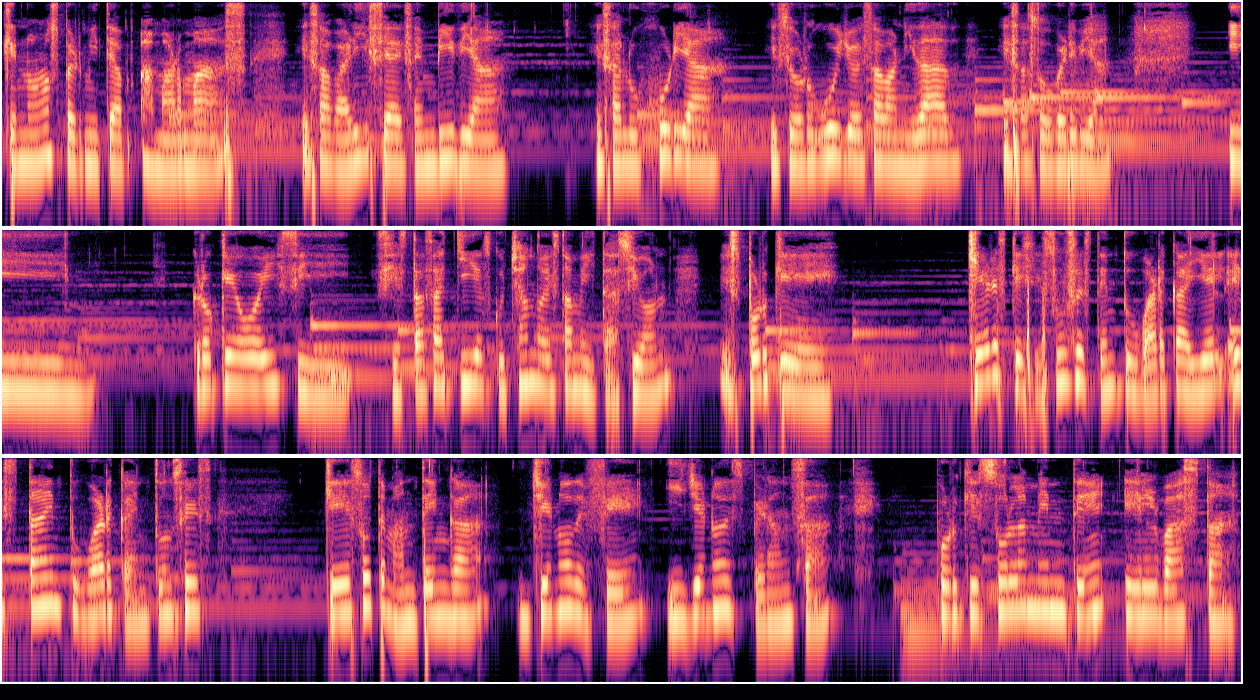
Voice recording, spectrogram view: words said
que no nos permite amar más, esa avaricia, esa envidia, esa lujuria, ese orgullo, esa vanidad, esa soberbia. Y creo que hoy si, si estás aquí escuchando esta meditación es porque quieres que Jesús esté en tu barca y Él está en tu barca. Entonces, que eso te mantenga lleno de fe y lleno de esperanza porque solamente Él basta.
